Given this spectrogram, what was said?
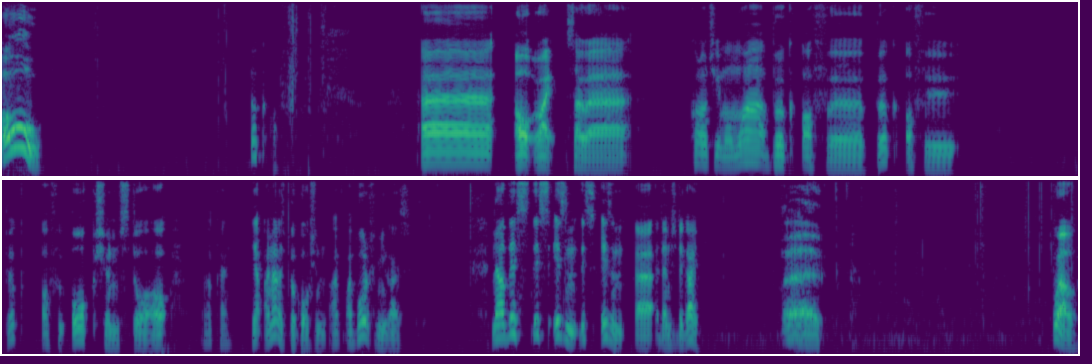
Oh! Book off. Uh, oh, right. So, uh, book off, uh, book off, uh, book off auction store. Oh, okay. Yeah, I know it's book auction. I, I bought it from you guys. Now this this isn't this isn't uh, a Densha to Go. Well,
